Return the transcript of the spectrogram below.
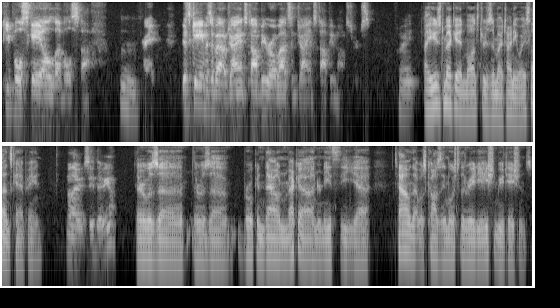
people scale level stuff. Hmm. This game is about giant stompy robots and giant stompy monsters. Right. I used mecha and monsters in my Tiny Wastelands campaign. No, there, see, there you go. There was a there was a broken down mecha underneath the uh, town that was causing most of the radiation mutations.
